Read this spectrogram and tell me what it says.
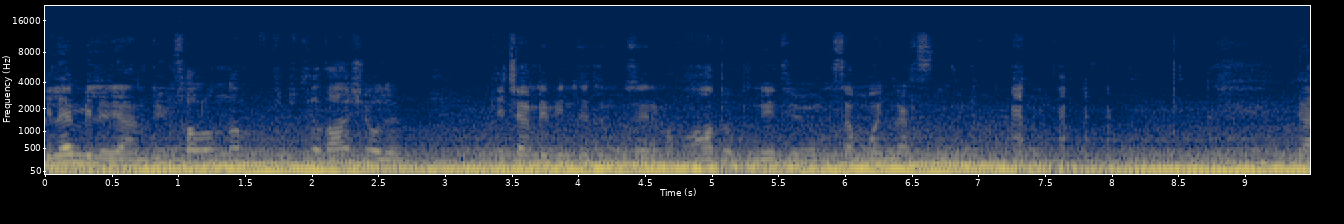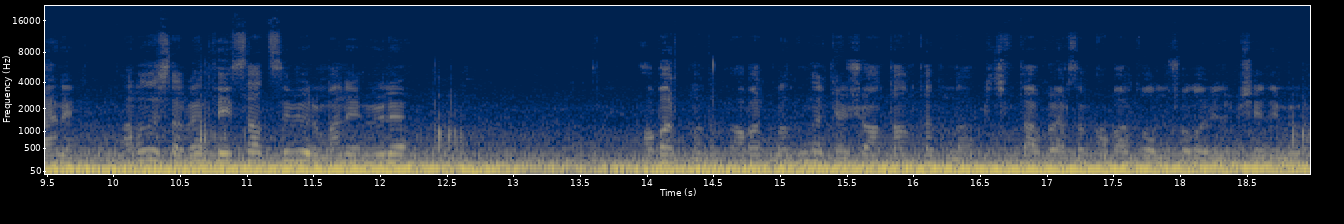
bilen bilir yani. Düğün salonundan daha şey oluyor. Geçen bir bin dedim kuzenime abi bu ne diyor öyle sen manyaksın diyor. yani arkadaşlar ben tesisat seviyorum hani öyle abartmadım. Abartmadım derken şu an tam tadında bir çift daha koyarsam abartı olmuş olabilir bir şey demiyorum.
